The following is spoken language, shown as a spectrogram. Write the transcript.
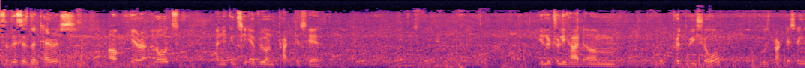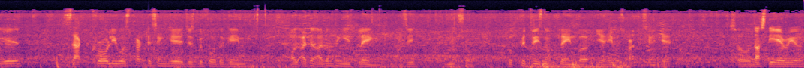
So this is the terrace um, here at Lords and you can see everyone practice here. You literally had um, Prithvi Shaw who was practicing here. Zak Crawley was practicing here just before the game. I don't think he's playing, is he? I'm not sure. But is not playing, but yeah, he was practicing here. So that's the area.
